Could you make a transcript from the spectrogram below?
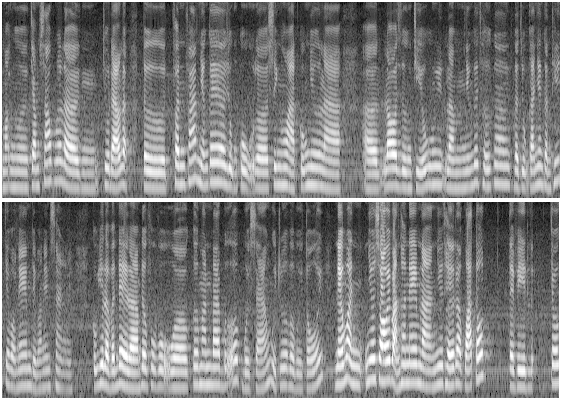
Mọi người chăm sóc rất là ừ, chu đáo là từ phân phát những cái dụng cụ ờ, sinh hoạt cũng như là uh, lo giường chiếu cũng như làm những cái thứ ờ, vật dụng cá nhân cần thiết cho bọn em để bọn em xài. Cũng như là vấn đề là được phục vụ ờ, cơm ăn ba bữa buổi sáng buổi trưa và buổi tối. Nếu mà như so với bản thân em là như thế là quá tốt. Tại vì cho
